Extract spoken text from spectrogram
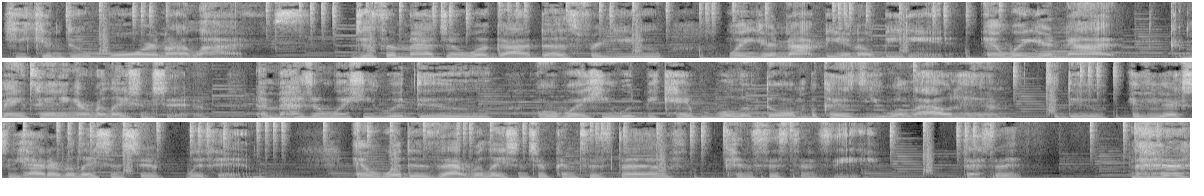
he can do more in our lives. Just imagine what God does for you when you're not being obedient and when you're not maintaining a relationship. Imagine what He would do or what He would be capable of doing because you allowed Him to do if you actually had a relationship with Him. And what does that relationship consist of? Consistency. That's it. I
